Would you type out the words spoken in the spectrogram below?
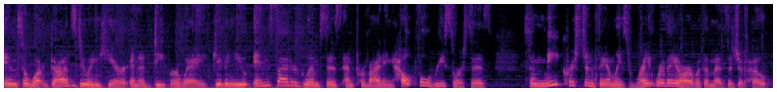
into what God's doing here in a deeper way, giving you insider glimpses and providing helpful resources to meet Christian families right where they are with a message of hope.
